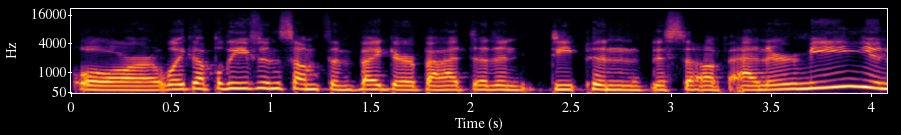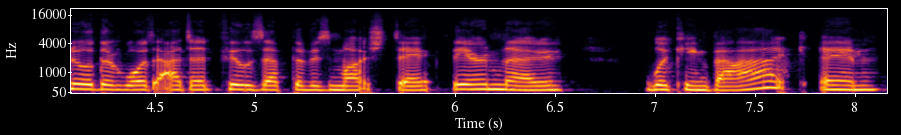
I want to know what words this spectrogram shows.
or, like, I believed in something bigger, but I didn't deepen the sort of inner me. You know, there was, I did feel as if there was much depth there now looking back. Um,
